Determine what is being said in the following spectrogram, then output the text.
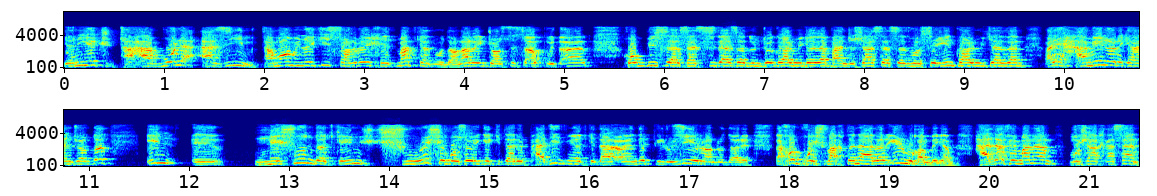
یعنی یک تحول عظیم. تمام اینا که سالبه خدمت کرد بودن. هر یک جاسوس سب بودن. خب 20 درصد 30 درصد اونجا کار می‌کردن. 50 60 درصد واسه این کار می‌کردن. ولی همه اینا رو که انجام داد این نشون داد که این شورش بزرگی که داره پدید میاد که در آینده پیروزی ایران رو داره. و خب خوشبختانه الان این می‌خوام بگم. هدف منم مشخصا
